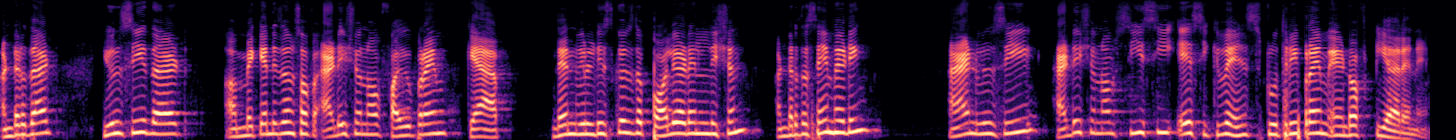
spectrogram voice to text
Under that you will see that uh, mechanisms of addition of 5 prime cap then we will discuss the polyadenylation under the same heading and we will see addition of CCA sequence to 3 prime end of tRNA.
